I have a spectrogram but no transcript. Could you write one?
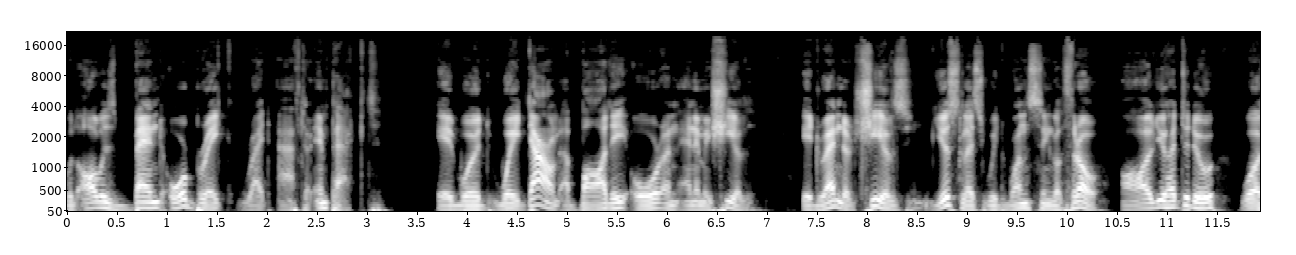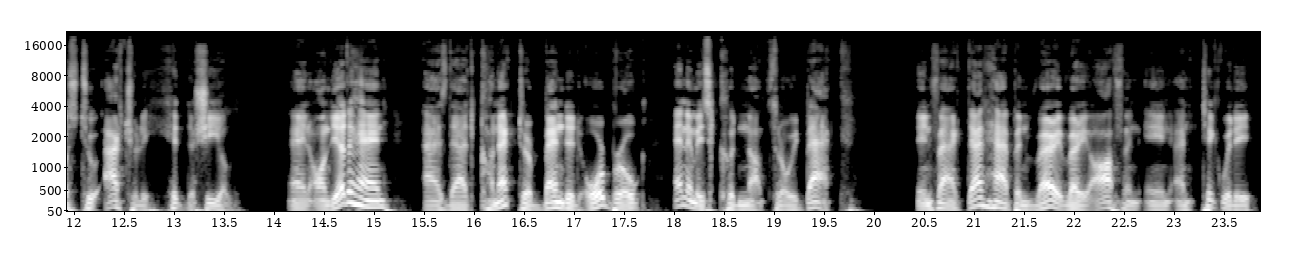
would always bend or break right after impact. It would weigh down a body or an enemy shield. It rendered shields useless with one single throw. All you had to do was to actually hit the shield. And on the other hand, as that connector bended or broke, enemies could not throw it back. In fact, that happened very, very often in antiquity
